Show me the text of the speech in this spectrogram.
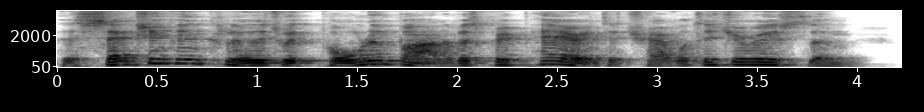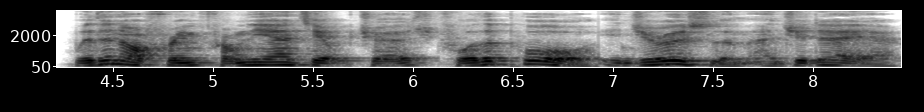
The section concludes with Paul and Barnabas preparing to travel to Jerusalem with an offering from the Antioch church for the poor in Jerusalem and Judea.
